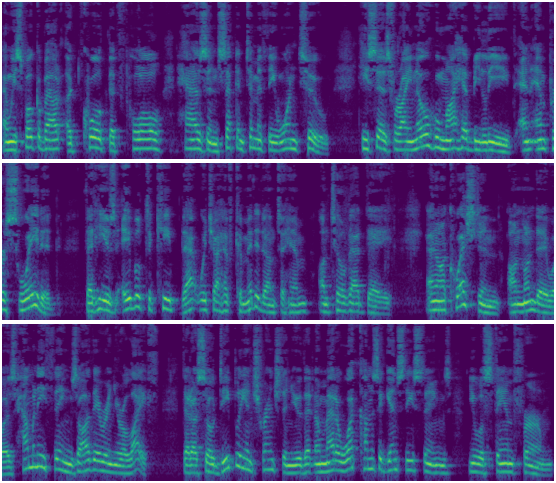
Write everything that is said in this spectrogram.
And we spoke about a quote that Paul has in 2 Timothy 1 2. He says, For I know whom I have believed, and am persuaded that he is able to keep that which I have committed unto him until that day. And our question on Monday was, How many things are there in your life that are so deeply entrenched in you that no matter what comes against these things, you will stand firm?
